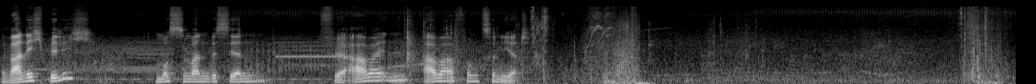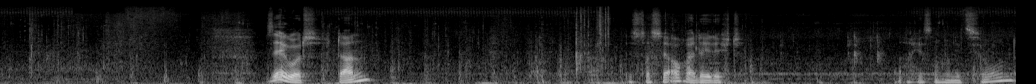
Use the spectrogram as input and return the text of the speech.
War nicht billig. Musste man ein bisschen für arbeiten, aber funktioniert. Sehr gut. Dann ist das ja auch erledigt. Ach, hier ist noch Munition.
